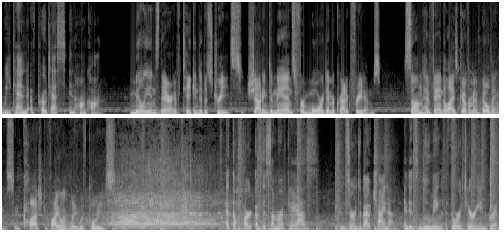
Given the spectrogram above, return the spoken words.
weekend of protests in Hong Kong. Millions there have taken to the streets, shouting demands for more democratic freedoms. Some have vandalized government buildings and clashed violently with police. At the heart of the summer of chaos, concerns about China and its looming authoritarian grip.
